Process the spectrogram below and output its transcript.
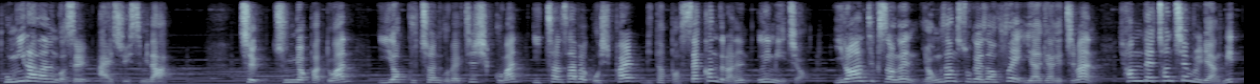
동일하다는 것을 알 수 있습니다. 즉 중력파 또한 2억 9,979만 2,458 m/s라는 의미이죠. 이러한 특성은 영상 속에서 후에 이야기하겠지만 현대 천체 물리학 및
